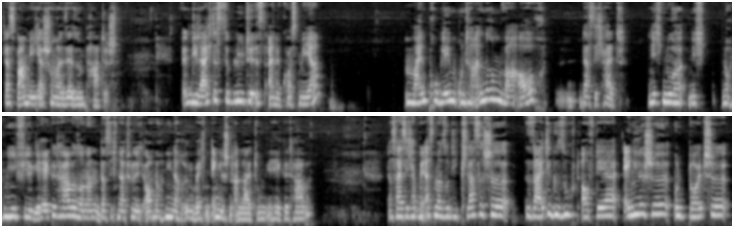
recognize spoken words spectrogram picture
Das war mir ja schon mal sehr sympathisch. Die leichteste Blüte ist eine Cosmea. Mein Problem unter anderem war auch, dass ich halt nicht nur nicht noch nie viel gehäkelt habe, sondern dass ich natürlich auch noch nie nach irgendwelchen englischen Anleitungen gehäkelt habe. Das heißt, ich habe mir erstmal so die klassische Seite gesucht, auf der englische und deutsche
